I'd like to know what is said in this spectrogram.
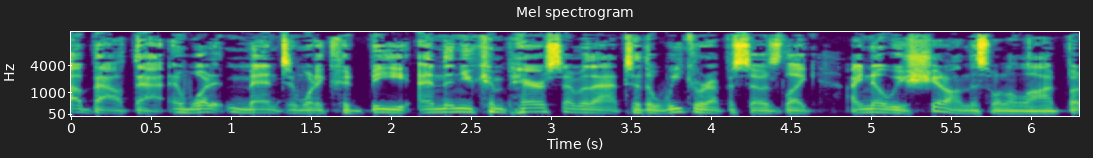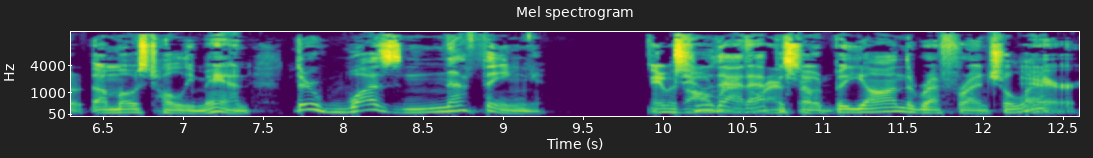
About that and what it meant and what it could be. And then you compare some of that to the weaker episodes. Like I know we shit on this one a lot, but a most holy man, there was nothing It was to that episode beyond the referential Yeah. layer.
